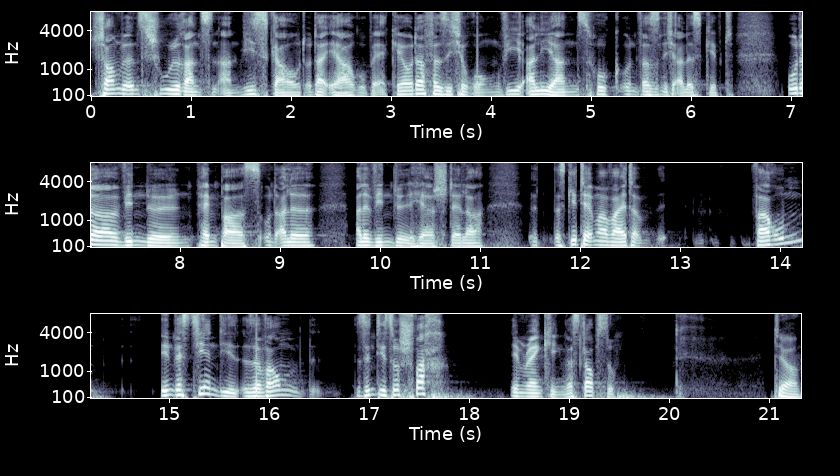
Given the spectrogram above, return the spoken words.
schauen wir uns Schulranzen an, wie Scout oder Ergoback, ja, oder Versicherungen wie Allianz, Hook und was es nicht alles gibt. Oder Windeln, Pampers und alle alle Windelhersteller. Das geht ja immer weiter. Warum investieren die, also warum sind die so schwach im Ranking? Was glaubst du? Tja,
